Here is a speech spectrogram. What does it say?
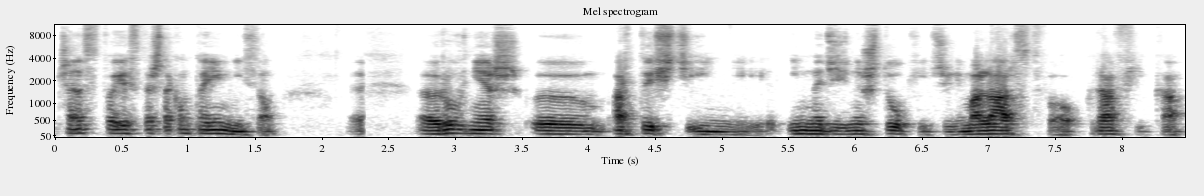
często jest też taką tajemnicą. Również artyści inni, inne dziedziny sztuki, czyli malarstwo, grafika,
